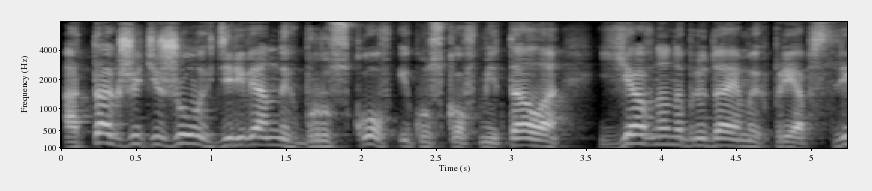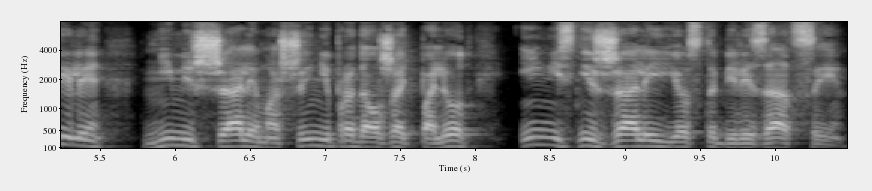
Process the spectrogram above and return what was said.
а также тяжелых деревянных брусков и кусков металла, явно наблюдаемых при обстреле, не мешали машине продолжать полет и не снижали ее стабилизации.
